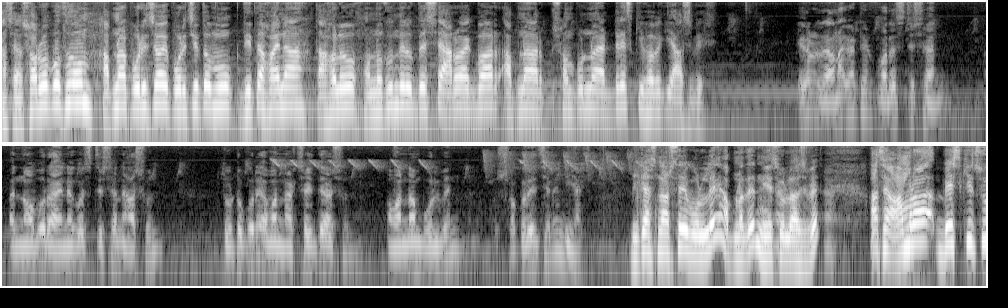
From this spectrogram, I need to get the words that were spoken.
আচ্ছা সর্বপ্রথম আপনার পরিচয় পরিচিত মুখ দিতে হয় না তাহলেও নতুনদের উদ্দেশ্যে আরও একবার আপনার সম্পূর্ণ অ্যাড্রেস কীভাবে কি আসবে? এখানে রানাঘাটের পরের স্টেশন আর নব রায়নগর স্টেশনে আসুন টোটো করে আমার নার্সারিতে আসুন আমার নাম বলবেন সকলেই চেনে নিয়ে আসুন। বিকাশ নার্সারি বললে আপনাদের নিয়ে চলে আসবে। আচ্ছা আমরা বেশ কিছু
